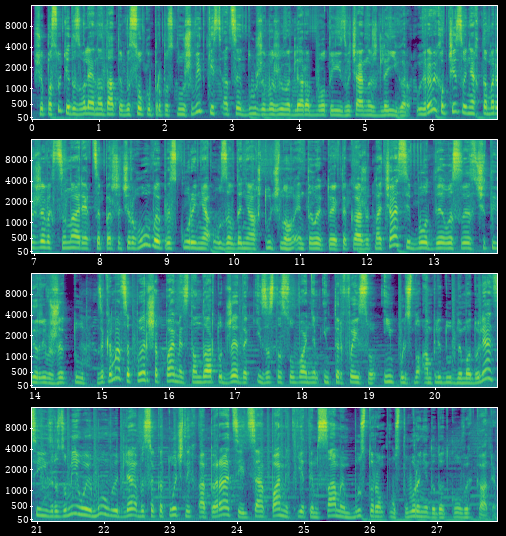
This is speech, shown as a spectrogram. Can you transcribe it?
що по суті дозволяє надати високу пропускну швидкість, а це дуже важливо для роботи і, звичайно ж, для ігор. У ігрових обчисленнях та мережевих сценаріях це першочергове прискорення у завданнях штучного інтелекту, як то кажуть, на часі, бо DLSS 4 вже тут. Зокрема, це перша пам'ять стандарту JEDEC із застосуванням інтерфейсу імпульсно-амплітудної модуляції і зрозумілою мовою для високоточних операцій. Ця пам'ять є тим самим бустером у створенні додаткових кадрів.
